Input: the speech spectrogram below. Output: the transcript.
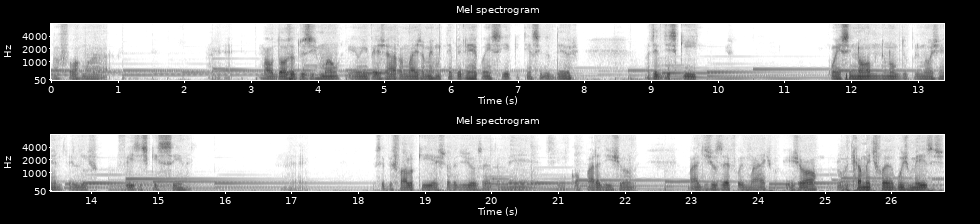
uma forma maldosa dos irmãos que eu invejava, mas ao mesmo tempo ele reconhecia que tinha sido Deus. Mas ele disse que com esse nome, no nome do primogênito, ele fez esquecer, né? Eu sempre falo que a história de José também se compara de Jó, né? mas de José foi mais, porque Jó praticamente foi alguns meses.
